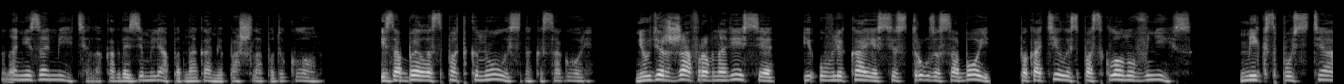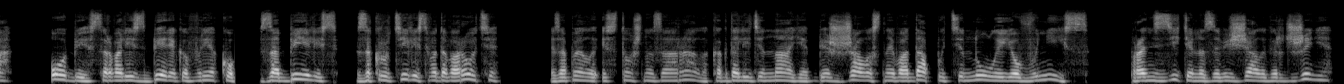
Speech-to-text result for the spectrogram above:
Она не заметила, когда земля под ногами пошла под уклон. Изабелла споткнулась на косогоре. Не удержав равновесия и увлекая сестру за собой, покатилась по склону вниз. Миг спустя обе сорвались с берега в реку, забились, закрутились в водовороте. Изабелла истошно заорала, когда ледяная, безжалостная вода потянула ее вниз. Пронзительно завизжала Вирджиния.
